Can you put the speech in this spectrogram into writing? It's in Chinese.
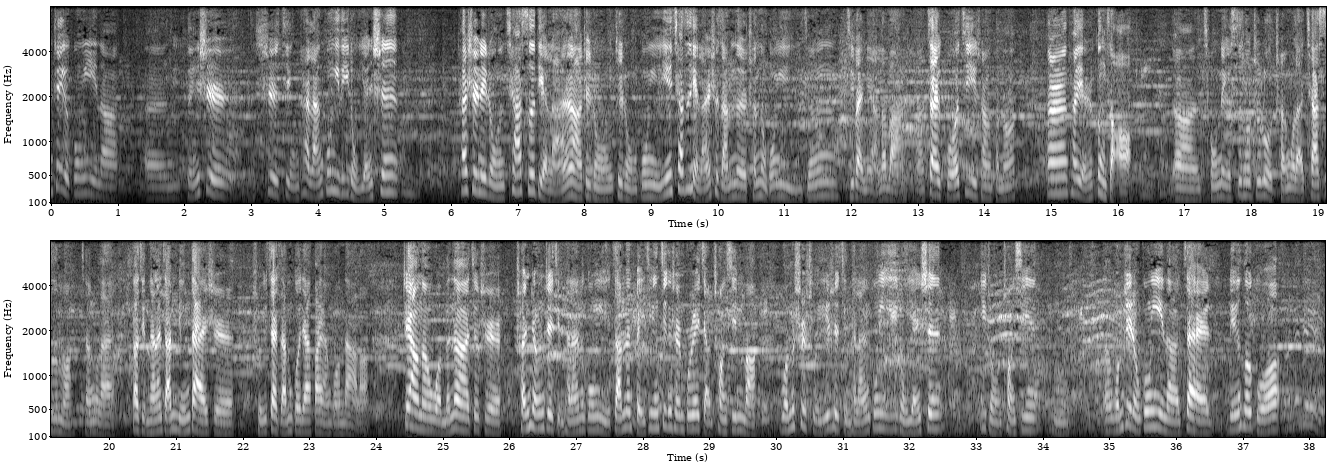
们这个工艺呢，嗯、等于是是景泰蓝工艺的一种延伸。它是那种掐丝点蓝啊，这种这种工艺，因为掐丝点蓝是咱们的传统工艺，已经几百年了吧？啊，在国际上可能，当然它也是更早，呃，从那个丝绸之路传过来，掐丝嘛，传过来到景泰蓝，咱们明代是属于在咱们国家发扬光大了。这样呢，我们呢就是传承这景泰蓝的工艺。咱们北京精神不是也讲创新吗？我们是属于是景泰蓝工艺一种延伸，一种创新。嗯，呃，我们这种工艺呢，在联合国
